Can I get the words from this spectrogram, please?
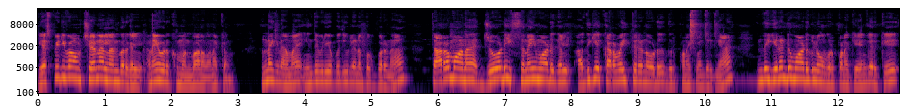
எஸ்பிடி ஃபார்ம் சேனல் நண்பர்கள் அனைவருக்கும் அன்பான வணக்கம். இன்னைக்கு நாம் இந்த வீடியோ பதிவில் என்ன பார்க்க போகிறோன்னா தரமான ஜோடி சினை மாடுகள் அதிக கறவை திறனோடு விற்பனைக்கு வந்திருக்குங்க. இந்த இரண்டு மாடுகளும் விற்பனைக்கு எங்கே இருக்குது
